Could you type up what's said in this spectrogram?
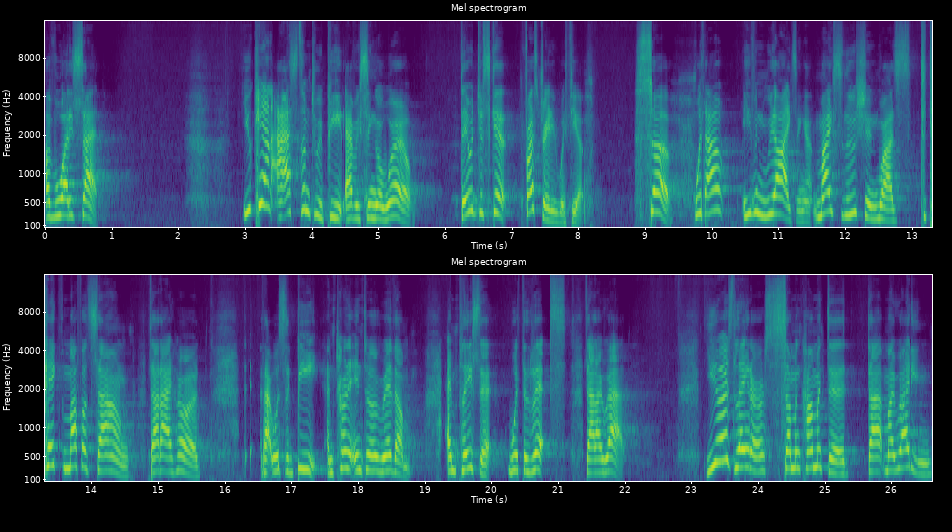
of what is said. You can't ask them to repeat every single word. They would just get frustrated with you. So, without even realizing it, my solution was to take the muffled sound that I heard, that was the beat, and turn it into a rhythm and place it with the lips that I read. Years later, someone commented that my writing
